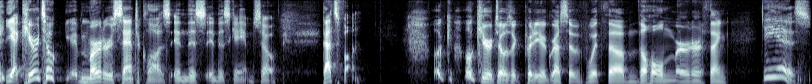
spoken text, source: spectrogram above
Yeah, Kirito murders Santa Claus in this in this game, so that's fun. well, well, Kirito's like pretty aggressive with um, the whole murder thing. He is.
